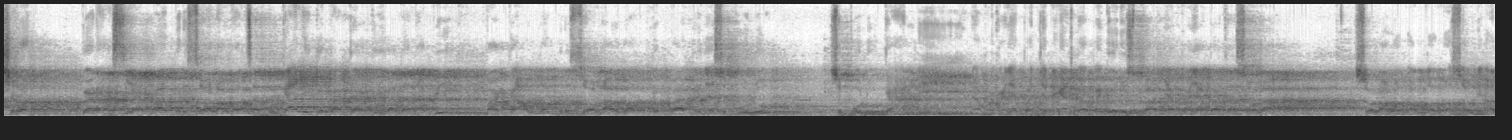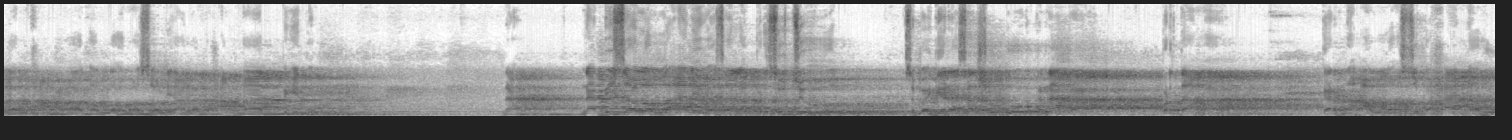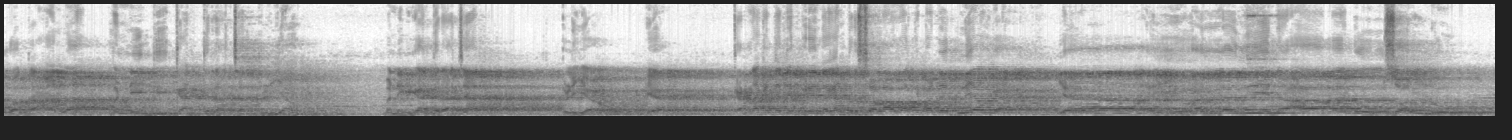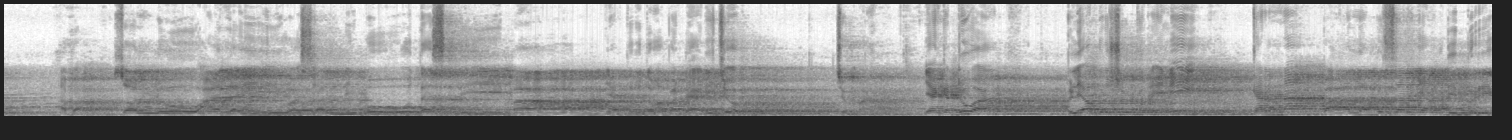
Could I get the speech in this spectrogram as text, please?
asyron barang siapa bersolawat satu kali kepadaku kata Nabi maka Allah bersolawat kepadanya sepuluh sepuluh kali. Nah makanya panjenengan bapak itu harus banyak-banyak baca sholat. Sholawat Allahumma sholli ala Muhammad Allahumma sholli ala Muhammad begitu. Nah Nabi Shallallahu Alaihi Wasallam bersujud sebagai rasa syukur kenapa Pertama, karena Allah Subhanahu wa taala meninggikan derajat beliau. Meninggikan derajat beliau, ya. Karena kita diperintahkan bersolawat kepada beliau kan. Ya ayyuhalladzina amanu sallu apa? Sallu alaihi wasallimu taslima. Ya, terutama pada hari Jumat. Yang kedua, Beliau bersyukur ini karena pahala besar yang diberikan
